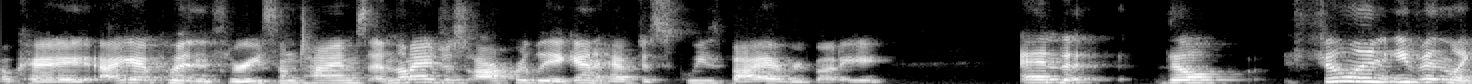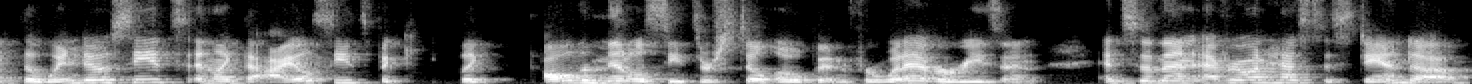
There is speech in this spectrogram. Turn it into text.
okay? I get put in three sometimes and then i just awkwardly again have to squeeze by everybody. And they'll fill in even like the window seats and like the aisle seats but like all the middle seats are still open for whatever reason. And so then everyone has to stand up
